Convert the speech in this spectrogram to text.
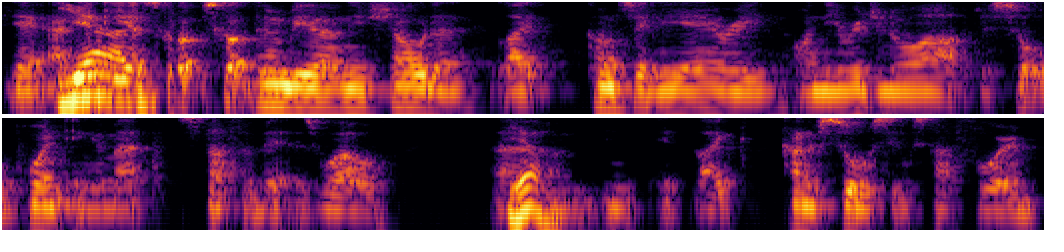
Yeah, I Yeah. think Scott, Scott Dunbier on his shoulder, like consigliere on the original art, just sort of pointing him at stuff a bit as well. Um, Yeah. in, like kind of sourcing stuff for him.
